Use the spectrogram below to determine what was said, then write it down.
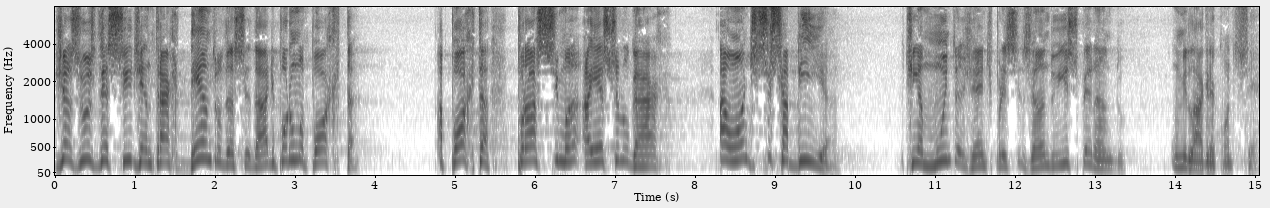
Jesus decide entrar dentro da cidade por uma porta. A porta próxima a este lugar, aonde se sabia tinha muita gente precisando e esperando um milagre acontecer.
